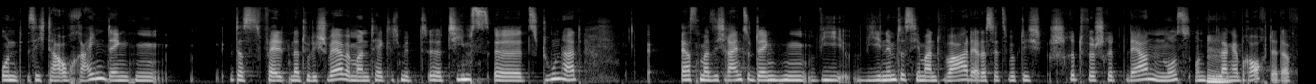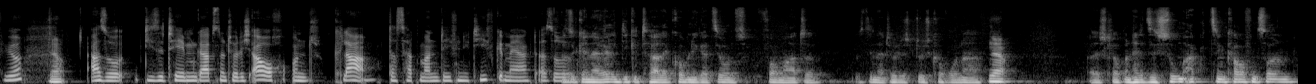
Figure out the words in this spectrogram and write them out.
und sich da auch reindenken, das fällt natürlich schwer, wenn man täglich mit äh, Teams äh, zu tun hat. Erstmal sich reinzudenken, wie, wie nimmt es jemand wahr, der das jetzt wirklich Schritt für Schritt lernen muss und mhm. wie lange braucht er dafür? Ja. Also diese Themen gab es natürlich auch und klar, das hat man definitiv gemerkt. Also, also generell digitale Kommunikationsformate sind natürlich durch Corona ja. Äh, ich glaube, man hätte sich Zoom-Aktien kaufen sollen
